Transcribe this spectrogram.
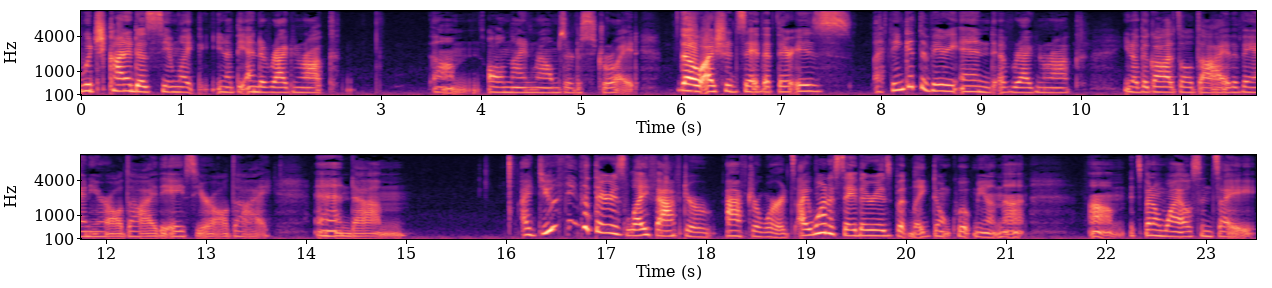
which kind of does seem like you know at the end of Ragnarok, um, all nine realms are destroyed. Though I should say that there is, I think at the very end of Ragnarok, you know the gods all die, the Vanir all die, the Aesir all die, and um, I do think that there is life after afterwards. I want to say there is, but like don't quote me on that. Um, it's been a while since I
